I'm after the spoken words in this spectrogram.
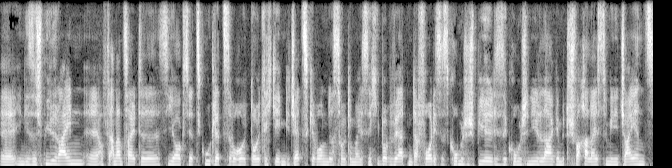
äh, in dieses Spiel rein. Äh, auf der anderen Seite Seahawks jetzt gut letzte Woche deutlich gegen die Jets gewonnen. Das sollte man jetzt nicht überbewerten. Davor dieses komische Spiel, diese komische Niederlage mit schwacher Leistung in die Giants.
